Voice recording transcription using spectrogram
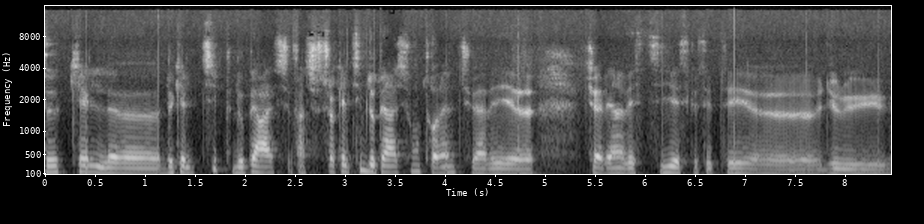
euh, de quel type d'opération, enfin, sur quel type d'opération toi-même tu avais, tu avais investi? Est-ce que c'était du,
